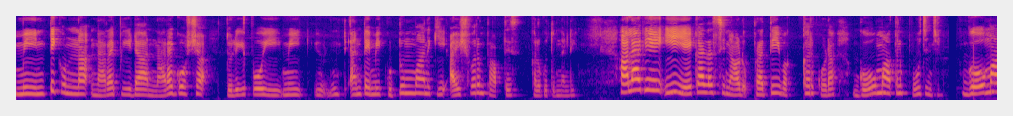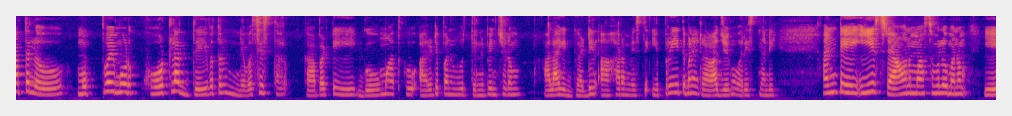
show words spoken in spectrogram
మీ ఇంటికి ఉన్న నరపీడ నరఘోష తొలగిపోయి మీ అంటే మీ కుటుంబానికి ఐశ్వర్యం ప్రాప్తి కలుగుతుందండి. అలాగే ఈ ఏకాదశి నాడు ప్రతి ఒక్కరు కూడా గోమాతను పూజించండి. గోమాతలో ముప్పై మూడు కోట్ల దేవతలు నివసిస్తారు. కాబట్టి గోమాతకు అరటి పనులు తినిపించడం అలాగే గడ్డిని ఆహారం వేస్తే విపరీతమైన రాజ్యం వరిస్తుందండి. అంటే ఈ శ్రావణ మాసంలో మనం ఏ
